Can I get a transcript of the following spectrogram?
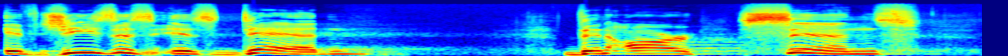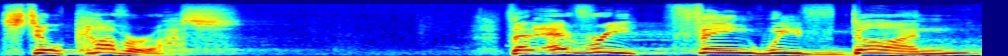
if Jesus is dead, then our sins still cover us. That everything we've done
